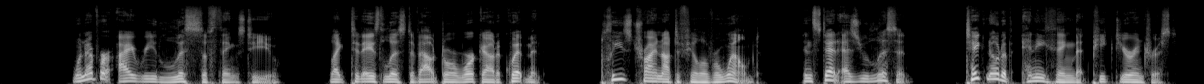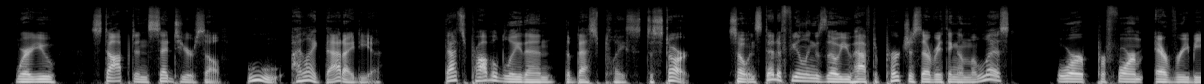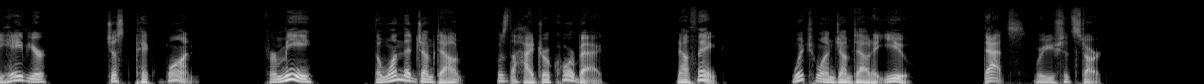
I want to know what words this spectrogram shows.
Whenever I read lists of things to you, like today's list of outdoor workout equipment, please try not to feel overwhelmed. Instead, as you listen, take note of anything that piqued your interest, where you stopped and said to yourself, Ooh, I like that idea. That's probably then the best place to start. So instead of feeling as though you have to purchase everything on the list or perform every behavior, just pick one. For me, the one that jumped out was the Hydro Core bag. Now think, which one jumped out at you? That's where you should start.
